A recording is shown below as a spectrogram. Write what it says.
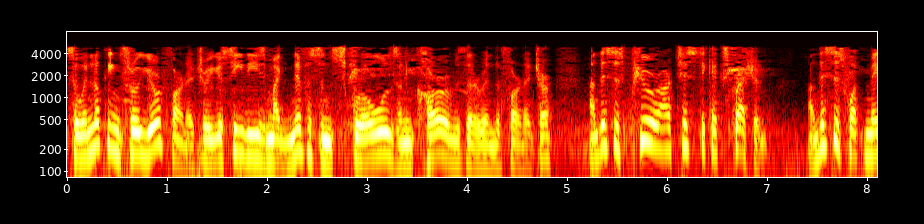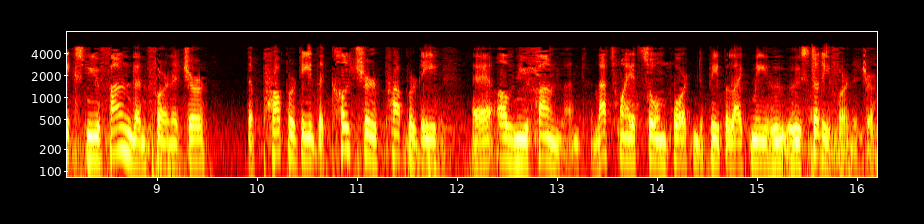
So in looking through your furniture, you see these magnificent scrolls and curves that are in the furniture, and this is pure artistic expression. And this is what makes Newfoundland furniture the property, the cultural property uh, of Newfoundland. And that's why it's so important to people like me who, who study furniture,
